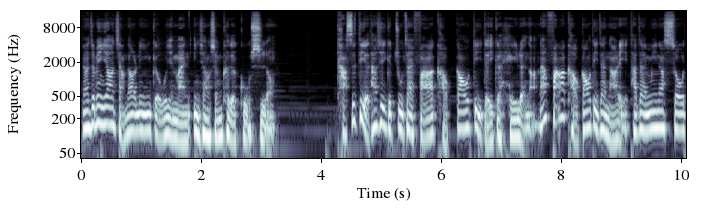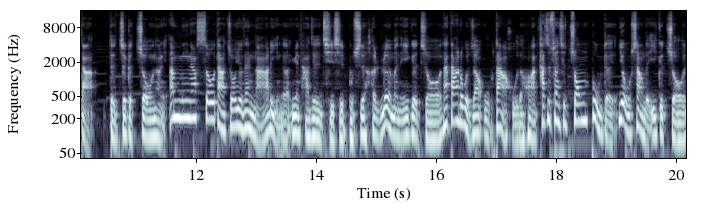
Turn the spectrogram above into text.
那这边又要讲到另一个我也蛮印象深刻的故事哦。卡斯蒂尔，他是一个住在法尔考高地的一个黑人啊。那法尔考高地在哪里？他在明尼苏达的这个州那里啊。明尼苏达州又在哪里呢？因为它这其实不是很热门的一个州。那大家如果知道五大湖的话，它是算是中部的右上的一个州。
